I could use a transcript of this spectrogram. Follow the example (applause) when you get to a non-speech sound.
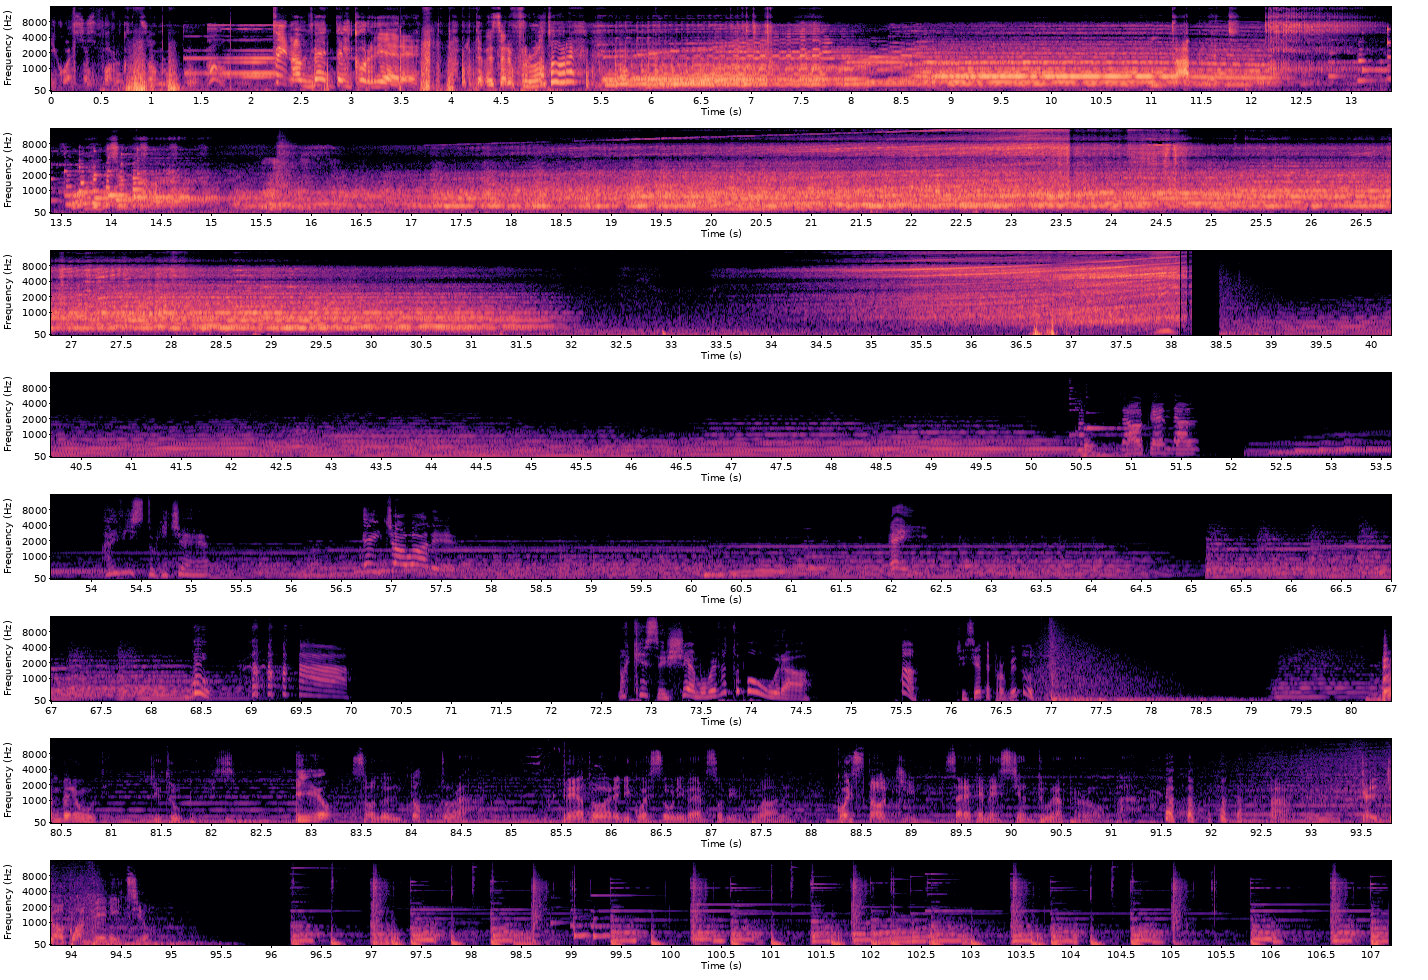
di questo sporco zombo. Oh, finalmente il corriere! Deve essere un frullatore? Un tablet? Vuoi giocare? Ciao Kendall. Hai visto chi c'è? Ehi, ciao Ale! Ehi! Uh! (laughs) Ma che sei scemo? Mi hai fatto paura! Ah, ci siete proprio tutti. Benvenuti. Io sono il Dottor Aaron, creatore di questo universo virtuale. Quest'oggi sarete messi a dura prova. (laughs) che il gioco abbia inizio.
